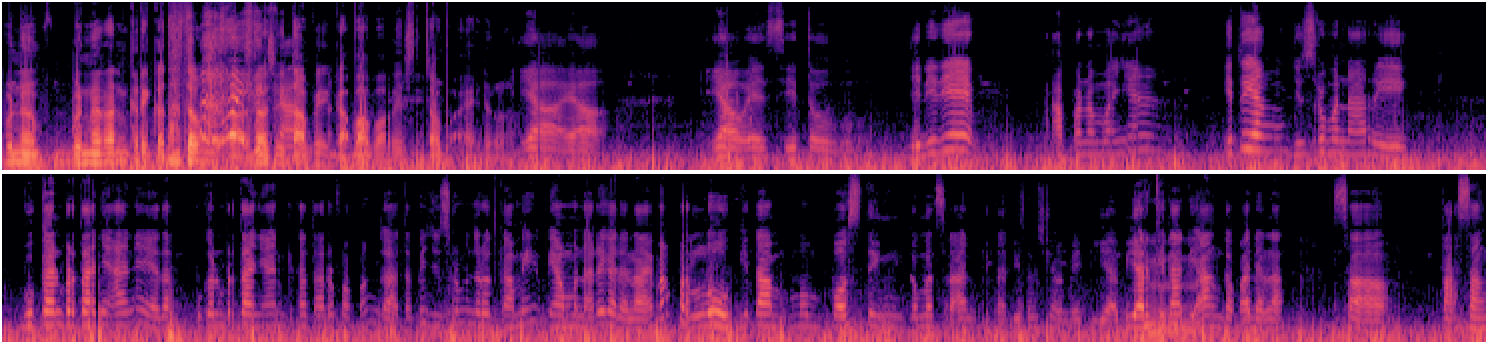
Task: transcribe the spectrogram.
bener beneran ke record atau enggak tahu sih, tapi nggak apa-apa wis coba aja dulu. ya ya. Ya wes itu. Jadi dia apa namanya itu yang justru menarik bukan pertanyaannya ya bukan pertanyaan kita taruh apa enggak tapi justru menurut kami yang menarik adalah emang perlu kita memposting kemesraan kita di sosial media biar kita Hmm. dianggap adalah sepasang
